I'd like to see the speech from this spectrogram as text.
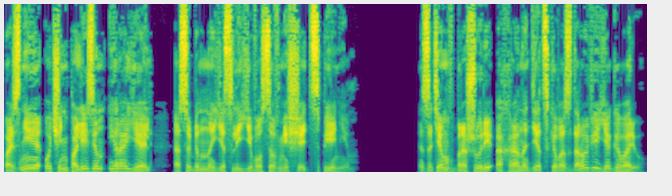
Позднее очень полезен и рояль, особенно если его совмещать с пением. Затем в брошюре «Охрана детского здоровья» я говорю,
